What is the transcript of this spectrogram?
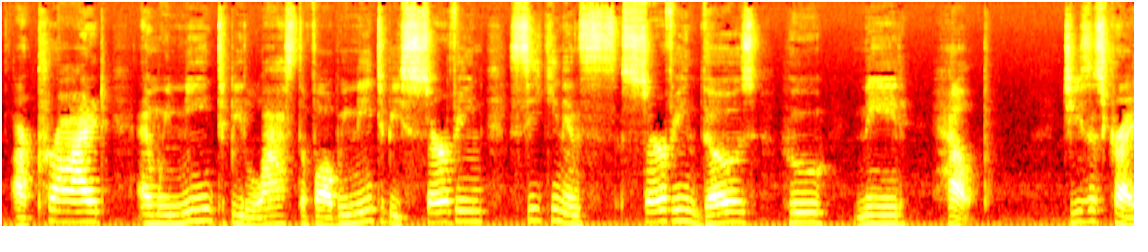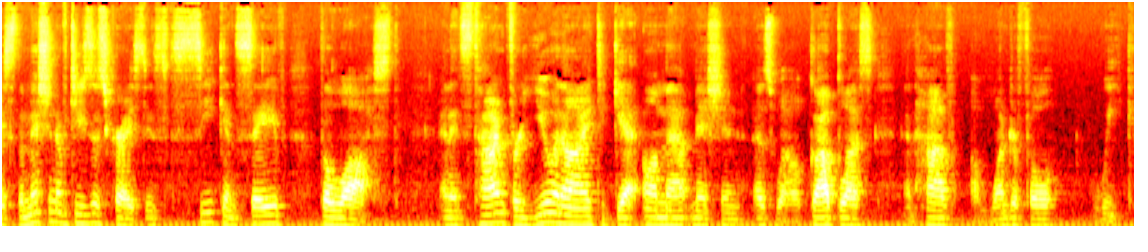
our pride, and we need to be last of all. We need to be serving, seeking, and serving those who need help. Jesus Christ, the mission of Jesus Christ is to seek and save the lost. And it's time for you and I to get on that mission as well. God bless and have a wonderful week.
